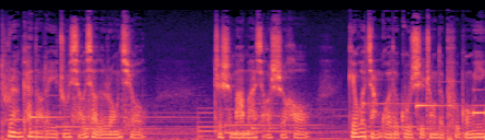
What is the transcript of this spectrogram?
突然看到了一株小小的绒球，这是妈妈小时候给我讲过的故事中的蒲公英。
